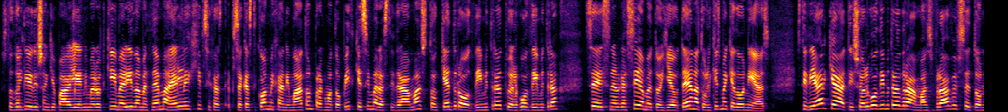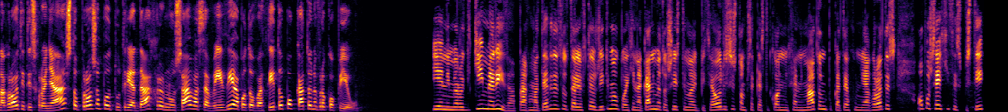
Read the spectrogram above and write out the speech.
Στο δελτίο ειδήσεων και πάλι, η ενημερωτική ημερίδα με θέμα έλεγχη ψεκαστικών μηχανημάτων πραγματοποιήθηκε σήμερα στη Δράμα, στο κέντρο Δήμητρα, του Ελγό Δήμητρα, σε συνεργασία με το ΓΕΟΤΕ Ανατολικής Μακεδονίας. Στη διάρκεια της, ο Ελγό Δήμητρα Δράμας βράβευσε τον αγρότη της χρονιάς στο πρόσωπο του 30χρονου Σάβα Σαββίδη από το βαθύτοπο κάτω Ευρωκοπίου. Η ενημερωτική ημερίδα πραγματεύεται το τελευταίο ζήτημα που έχει να κάνει με το σύστημα επιθεώρησης των ψεκαστικών μηχανημάτων που κατέχουν οι αγρότες, όπως έχει θεσπιστεί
